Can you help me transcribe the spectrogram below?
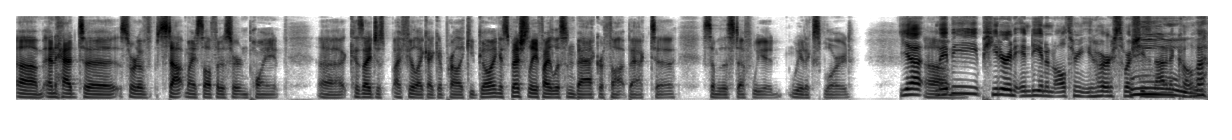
um, and had to sort of stop myself at a certain point because I just I feel like I could probably keep going, especially if I listened back or thought back to some of the stuff we had we had explored. Yeah, Um, maybe Peter and Indy in an alternate universe where she's not in a coma.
